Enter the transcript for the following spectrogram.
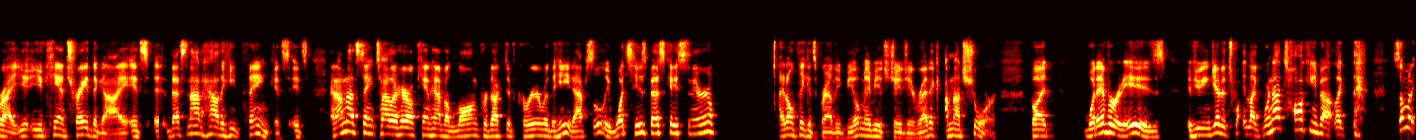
Right, you, you can't trade the guy. It's that's not how the Heat think. It's it's, and I'm not saying Tyler Herro can't have a long, productive career with the Heat. Absolutely. What's his best case scenario? I don't think it's Bradley Beal. Maybe it's JJ Redick. I'm not sure, but whatever it is, if you can get a tw- like, we're not talking about like somebody.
